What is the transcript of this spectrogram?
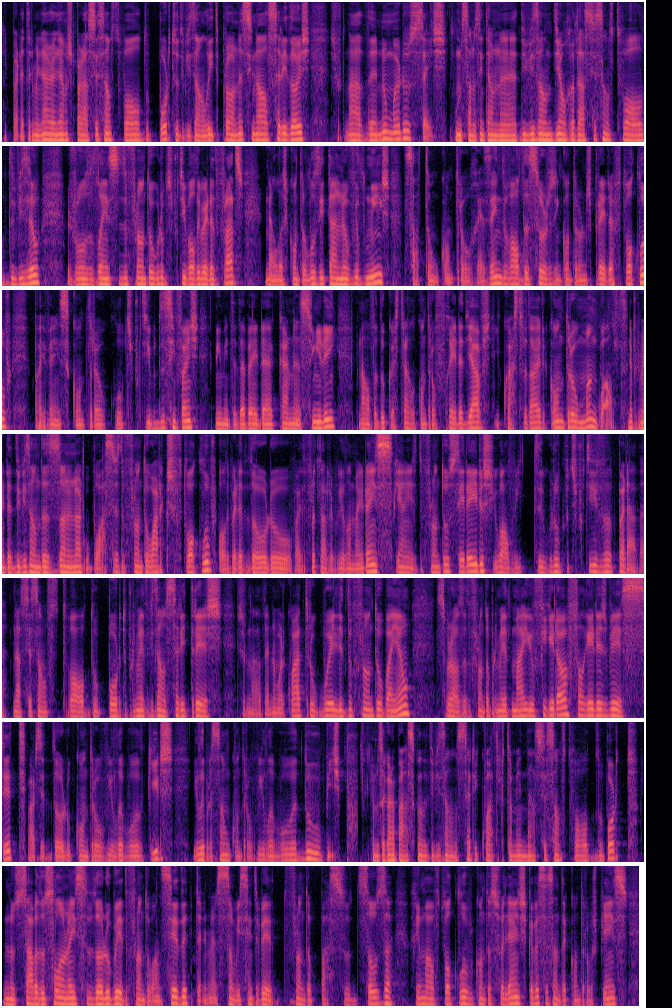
E para terminar, olhamos para a Associação de Futebol do Porto, Divisão Elite Pro Nacional Série 2, jornada número 6. Começamos então na Divisão de Honra da Associação de Futebol de Viseu. Os volenses defrontam o Grupo Esportivo Oliveira de Frades, nelas contra Lusitano Vildomins, Satão contra o Rezende, Val de Açores. Encontram-nos Pereira Futebol Clube, Paivense contra o Clube Desportivo de Sinfãs, Mimenta da Beira Cana Sonharim, Penalva do Castelo contra o Ferreira de Aves. E Castro Daire contra o Mangualde. Na primeira divisão da Zona Norte, o Boaças defronta o Arcos Futebol Clube, o Oliveira de Douro vai defrontar o Vila Meirense, Piães defronta o Cereiros e o Alvite Grupo Desportivo Parada. Na Associação Futebol do Porto, Primeira Divisão Série 3, jornada número 4, o Boelho defronta o Baião, Sobrosa defronta o 1 de Maio, Figueiró, Falgueiras B, 7, Várzea de Douro contra o Vila Boa de Quires e Liberação contra o Vila Boa do Bispo. Vamos agora para a segunda divisão, Série 4, também na Associação Futebol do Porto. No sábado, o Salonense de Douro B defronta o Ancede, termina São Vicente B defronta o Passo de Souza, Rimau Futebol Clube contra os Falhães, Cabeça Santa contra os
